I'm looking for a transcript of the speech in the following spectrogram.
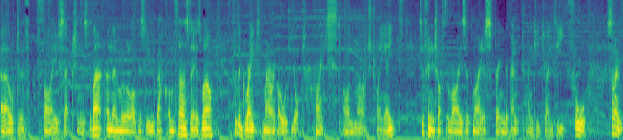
out of five sections for that, and then we'll obviously be back on Thursday as well for the Great Marigold Yacht Heist on March 28th to finish off the Rise of Midas Spring Event 2024. So,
